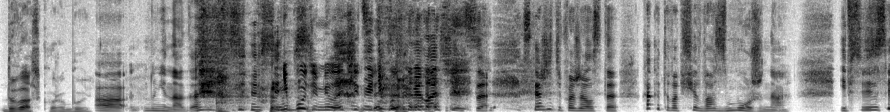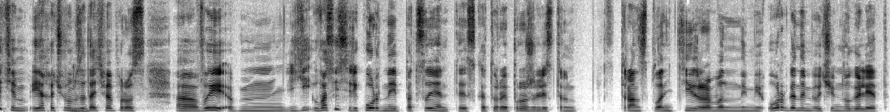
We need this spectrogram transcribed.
Два скоро будет. А, ну, не надо. Не будем мелочиться. Не будем мелочиться. Скажите, пожалуйста, как это вообще возможно? И в связи с этим я хочу вам задать вопрос. А, вы, у вас есть рекордные пациенты, с которые прожили с трансплантированными органами очень много лет.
